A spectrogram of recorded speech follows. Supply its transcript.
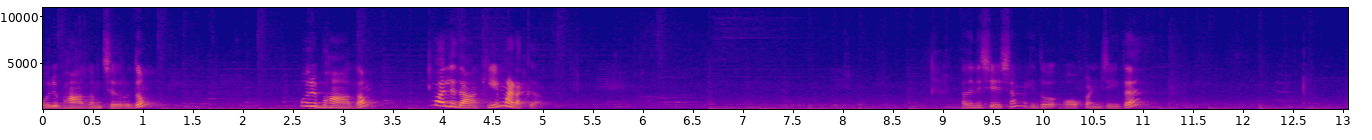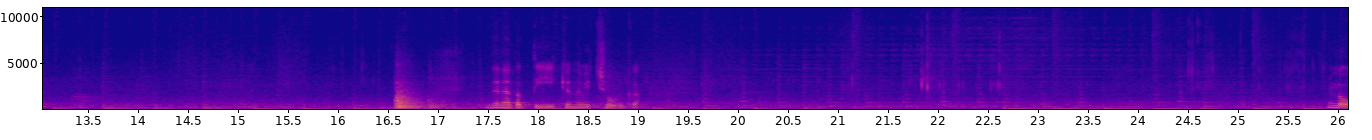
ഒരു ഭാഗം ചെറുതും ഒരു ഭാഗം വലുതാക്കിയും മടക്കുക. അതിനുശേഷം ഇത് ഓപ്പൺ ചെയ്ത് ഇതിനകത്തേക്കൊന്ന് വെച്ച് കൊടുക്കുക. ഉണ്ടോ?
